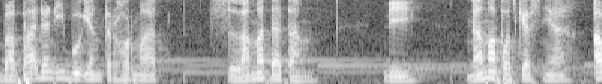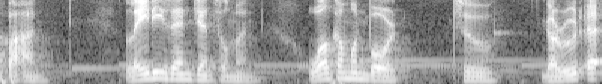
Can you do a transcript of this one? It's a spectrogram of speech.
Bapak dan Ibu yang terhormat, selamat datang di nama podcastnya apaan? Ladies and gentlemen, welcome on board to Garuda. Eh,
